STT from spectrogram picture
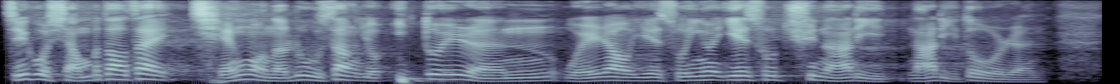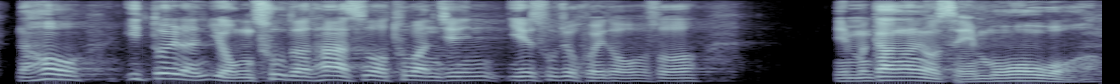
结果想不到在前往的路上，有一堆人围绕耶稣，因为耶稣去哪里哪里都有人。然后一堆人拥簇着他的时候，突然间耶稣就回头说：“你们刚刚有谁摸我？”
